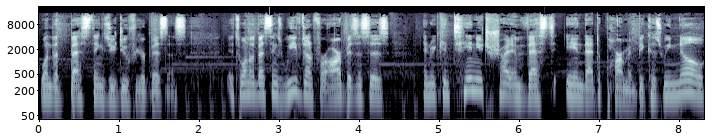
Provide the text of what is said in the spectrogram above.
one of the best things you do for your business. It's one of the best things we've done for our businesses and we continue to try to invest in that department because we know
